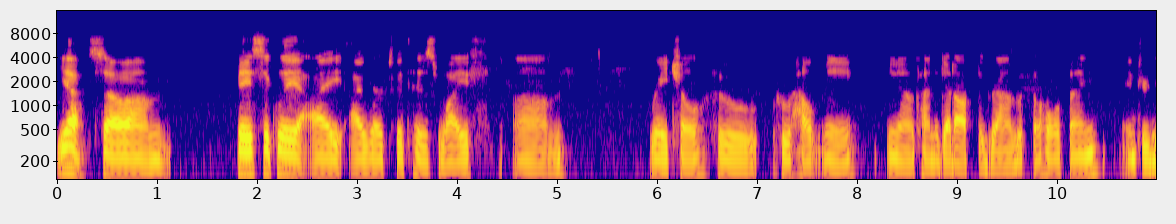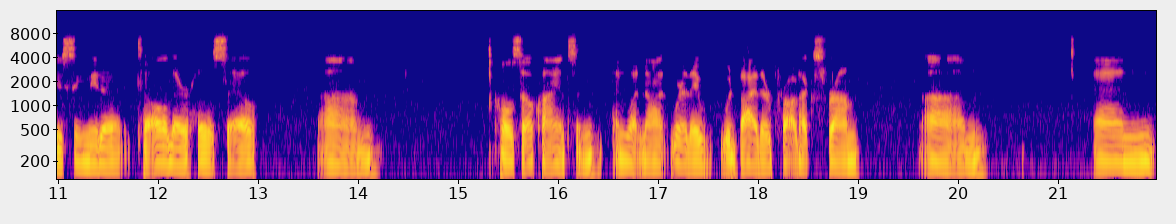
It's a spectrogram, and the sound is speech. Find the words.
Yeah, so um, basically, I I worked with his wife, um, Rachel, who who helped me, you know, kind of get off the ground with the whole thing, introducing me to to all their wholesale, um, wholesale clients and and whatnot, where they would buy their products from. Um, and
